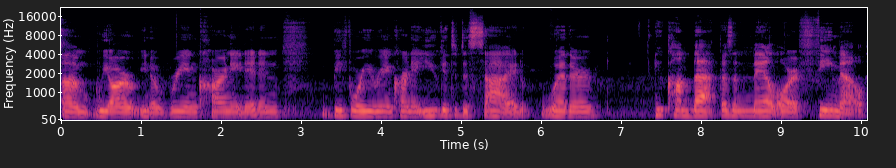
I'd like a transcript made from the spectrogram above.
um, we are you know reincarnated. And before you reincarnate you get to decide whether you come back as a male or a female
